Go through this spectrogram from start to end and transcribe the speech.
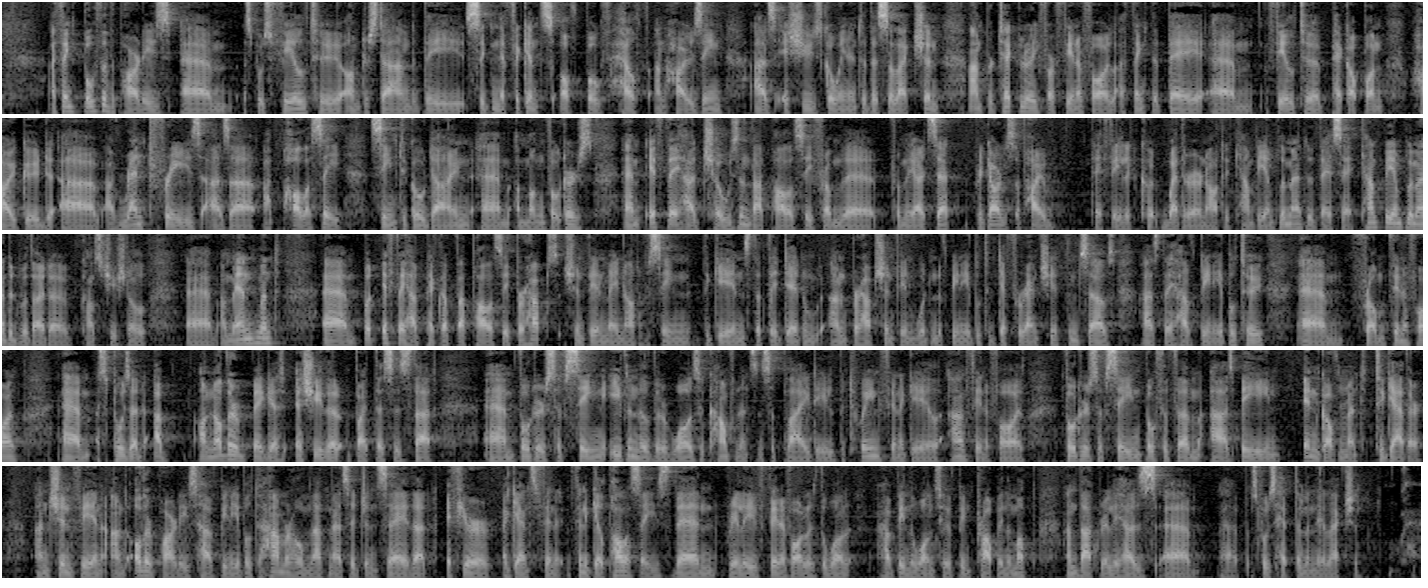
I think both of the parties, um, I suppose, failed to understand the significance of both health and housing as issues going into this election, and particularly for Fianna Fáil, I think that they um, failed to pick up on how good uh, a rent freeze as a, a, policy seemed to go down um, among voters. Um, if they had chosen that policy from the from the outset, regardless of how they feel it could, whether or not it can be implemented. They say it can't be implemented without a constitutional uh, amendment. Um, but if they had picked up that policy, perhaps Sinn Féin may not have seen the gains that they did, and, and perhaps Sinn Féin wouldn't have been able to differentiate themselves as they have been able to um, from Fianna Fáil. Um, I suppose a, a, another big issue that, about this is that um, voters have seen, even though there was a confidence and supply deal between Fine Gael and Fianna Fáil, voters have seen both of them as being in government together. And Sinn Féin and other parties have been able to hammer home that message and say that if you're against Fine, Fine Gael policies, then really Fianna Fáil is the one have been the ones who have been propping them up, and that really has, uh, uh, I suppose, hit them in the election. Okay.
